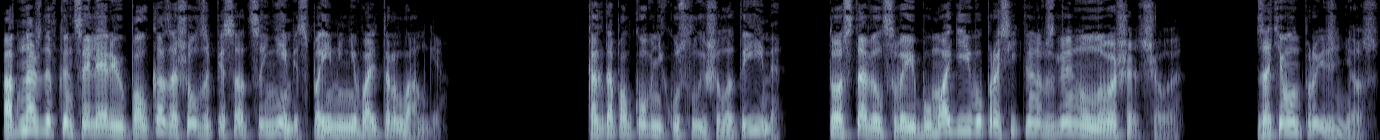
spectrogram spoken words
Однажды в канцелярию полка зашел записаться немец по имени Вальтер Ланге. Когда полковник услышал это имя, то оставил свои бумаги и вопросительно взглянул на вошедшего. Затем он произнес,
